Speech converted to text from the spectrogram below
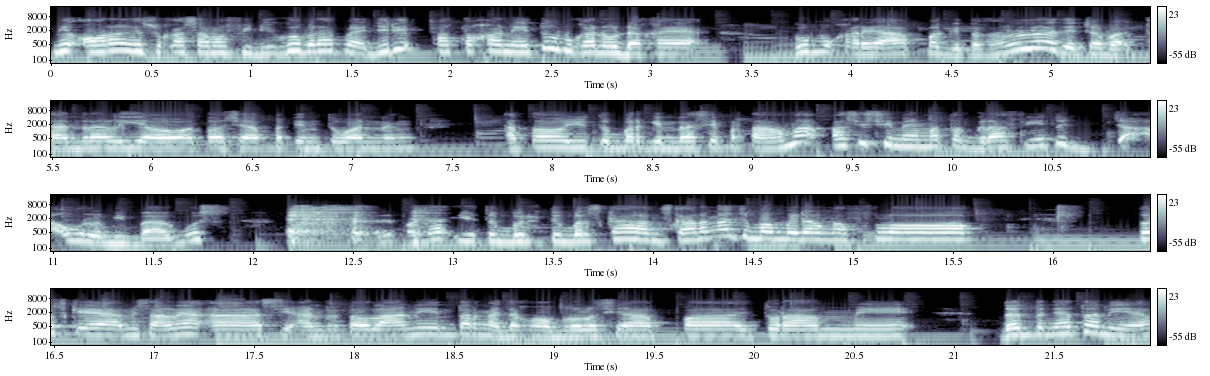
Ini orang yang suka sama video gue berapa ya? Jadi patokannya itu bukan udah kayak gue mau karya apa gitu kan? Lu lihat ya coba Chandra Liao atau siapa tim tuan yang atau youtuber generasi pertama pasti sinematografinya itu jauh lebih bagus daripada youtuber-youtuber sekarang. Sekarang kan cuma modal ngevlog, terus kayak misalnya eh, si Andre Taulani ntar ngajak ngobrol siapa itu rame dan ternyata nih ya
